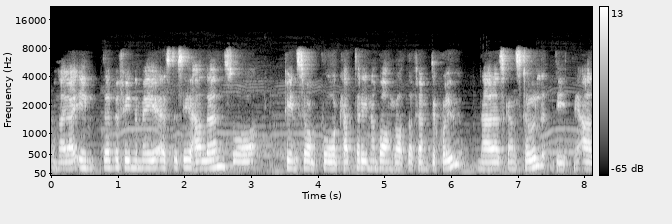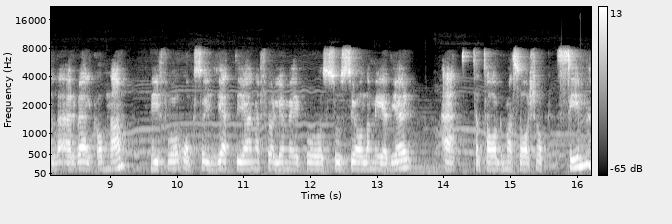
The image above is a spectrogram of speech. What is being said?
Och när jag inte befinner mig i STC-hallen så finns jag på Katarina Bangata 57, nära Skanstull, dit ni alla är välkomna. Ni får också jättegärna följa mig på sociala medier, att tatagmassage och sim,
